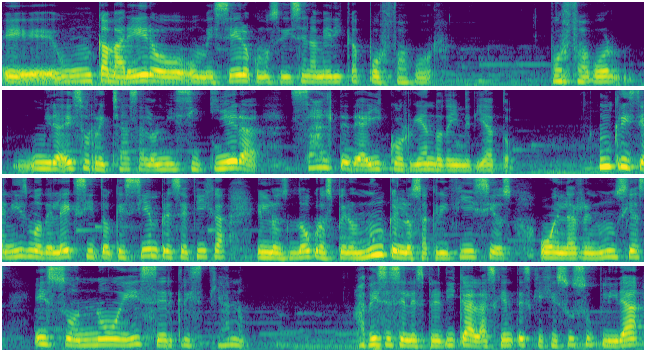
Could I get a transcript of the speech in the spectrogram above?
eh, un camarero o mesero, como se dice en América. Por favor, por favor, mira, eso recházalo, ni siquiera salte de ahí corriendo de inmediato. Un cristianismo del éxito que siempre se fija en los logros, pero nunca en los sacrificios o en las renuncias, eso no es ser cristiano. A veces se les predica a las gentes que Jesús suplirá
